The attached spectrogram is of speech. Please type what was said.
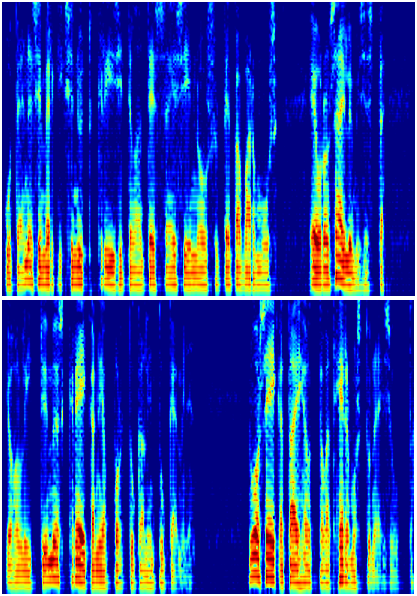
kuten esimerkiksi nyt kriisitilanteessa esiin noussut epävarmuus euron säilymisestä, johon liittyy myös Kreikan ja Portugalin tukeminen. Nuo seikat aiheuttavat hermostuneisuutta,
